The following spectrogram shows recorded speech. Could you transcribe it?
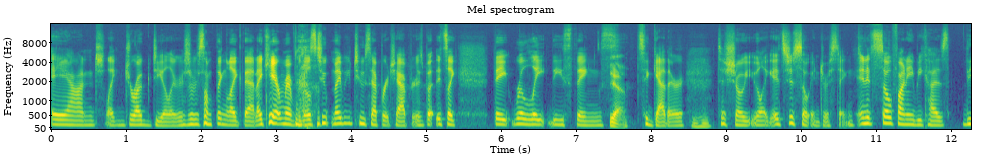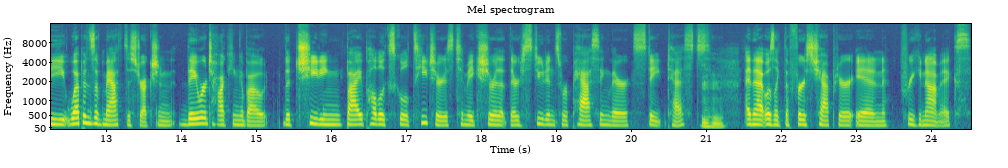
and like drug dealers or something like that. I can't remember those two maybe two separate chapters, but it's like they relate these things Yeah. together Mhm. to show you like it's just so interesting. And it's so funny because the weapons of math destruction, they were talking about the cheating by public school teachers to make sure that their students were passing their state tests. Mhm. And that was like the first chapter in Freakonomics.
